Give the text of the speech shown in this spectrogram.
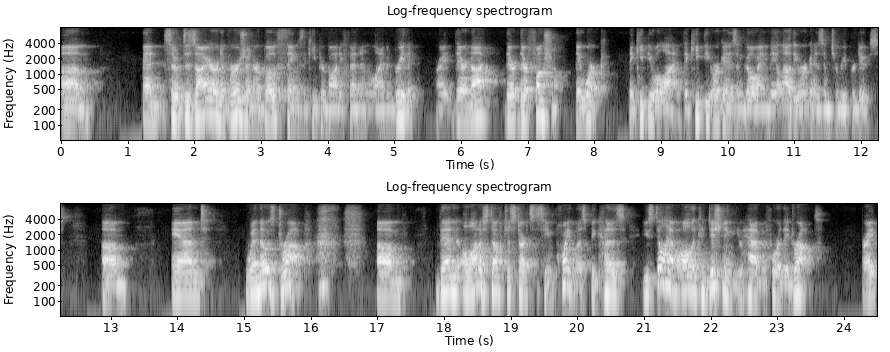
Um, and so desire and aversion are both things that keep your body fed and alive and breathing, right? They're not, they're, they're functional. They work. They keep you alive. They keep the organism going. They allow the organism to reproduce. Um, and when those drop, um, then a lot of stuff just starts to seem pointless because you still have all the conditioning that you had before they dropped right?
